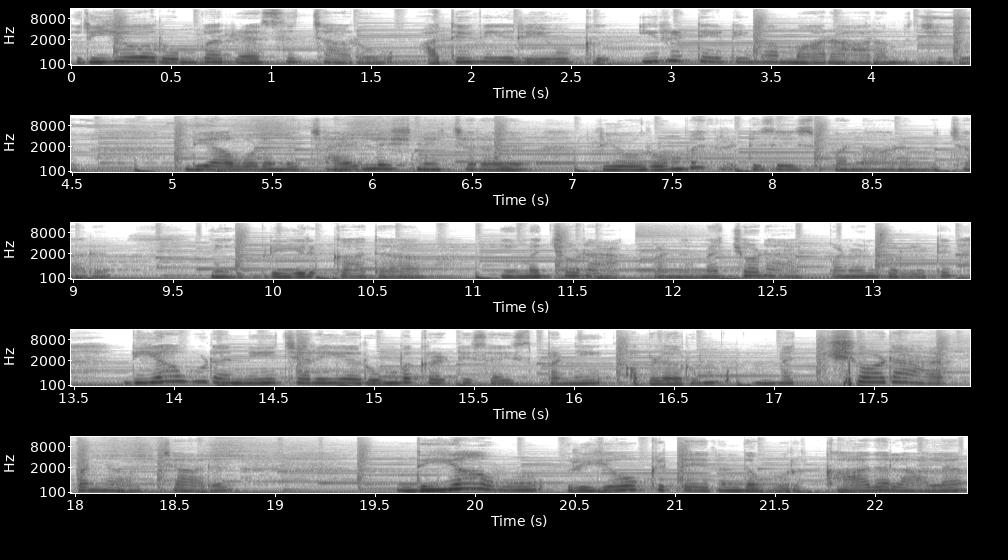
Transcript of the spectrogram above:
ரியோ ரொம்ப ரசித்தாரோ அதுவே ரியோவுக்கு இரிட்டேட்டிங்காக மாற ஆரம்பிச்சிது. தியாவோட அந்த சைல்டிஷ் நேச்சரை ரியோ ரொம்ப கிரிட்டிசைஸ் பண்ண ஆரம்பித்தார் நீ இப்படி இருக்காத நீ மெச்சோட ஆக்ட் பண்ணு மெச்சோட ஆக்ட் பண்ணுன்னு சொல்லிட்டு தியாவோட நேச்சரையே ரொம்ப கிரிட்டிசைஸ் பண்ணி அவளை ரொம்ப மெச்சோட ஆக்ட் பண்ண வச்சார். தியாவும் ரியோ கிட்ட இருந்த ஒரு காதலால்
